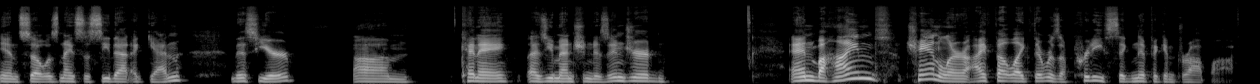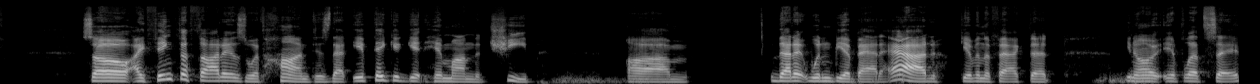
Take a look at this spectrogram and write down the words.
And so it was nice to see that again this year. Um, Kene, as you mentioned, is injured. And behind Chandler, I felt like there was a pretty significant drop off. So I think the thought is with Hunt is that if they could get him on the cheap, um, that it wouldn't be a bad ad, given the fact that you know, if let's say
